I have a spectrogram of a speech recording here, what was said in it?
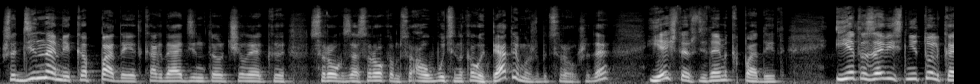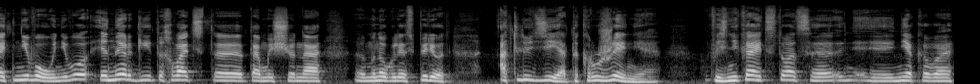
что динамика падает, когда один тот человек э, срок за сроком, а у Путина какой, пятый, может быть, срок же, да? Я считаю, что динамика падает. И это зависит не только от него, у него энергии-то хватит э, там еще на э, много лет вперед от людей, от окружения возникает ситуация э, некого,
